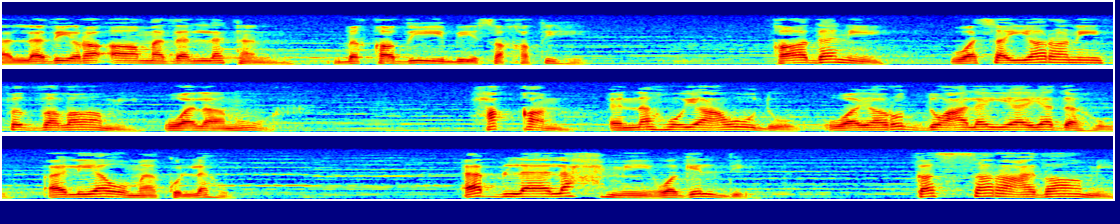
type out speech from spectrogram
الذي رأى مذلة بقضيب سخطه. قادني وسيرني في الظلام ولا نور. حقا إنه يعود ويرد علي يده اليوم كله. أبلى لحمي وجلدي كسر عظامي.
